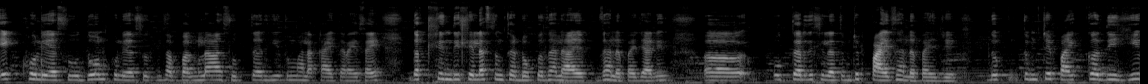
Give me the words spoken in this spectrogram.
एक खोली असो दोन खोली असो तुमचा बंगला असो तरीही तुम्हाला काय करायचं आहे? दक्षिण दिशेलाच तुमचं डोकं झालं आहे झालं पाहिजे आणि उत्तर दिशेला तुमचे पाय झालं पाहिजे. दु- तुमचे पाय कधीही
